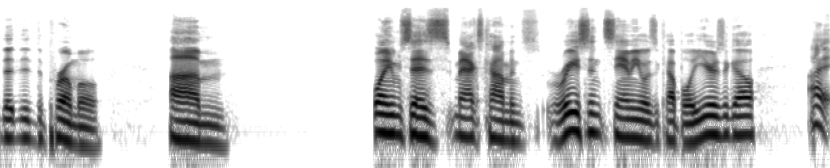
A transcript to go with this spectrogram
the, the, the promo. Um William says Max Common's recent. Sammy was a couple of years ago. I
